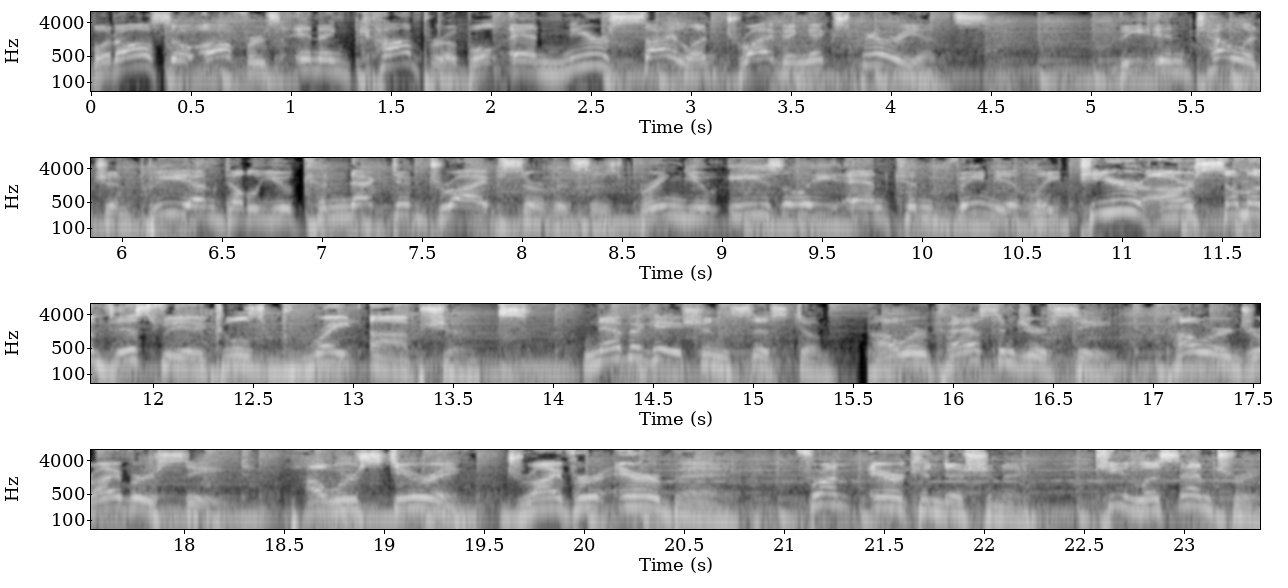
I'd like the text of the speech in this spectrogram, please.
but also offers an incomparable and near silent driving experience. The intelligent BMW connected drive services bring you easily and conveniently. Here are some of this vehicle's great options navigation system, power passenger seat, power driver seat, power steering, driver airbag, front air conditioning, keyless entry,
